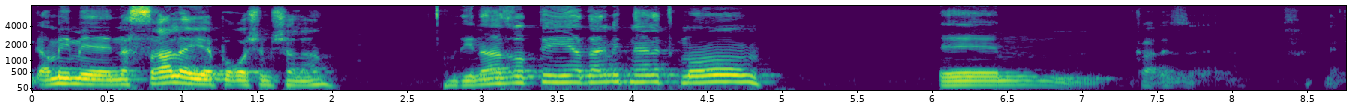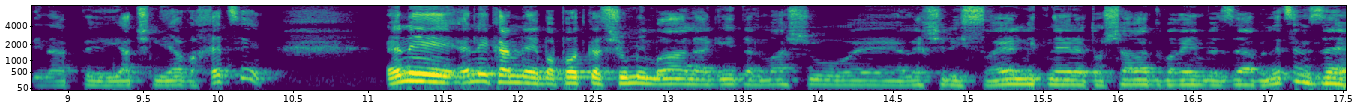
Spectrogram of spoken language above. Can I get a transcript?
גם אם אה, נסראללה יהיה פה ראש ממשלה, המדינה הזאת עדיין מתנהלת כמו אמ, נקרא לזה מדינת אה, יד שנייה וחצי. אין לי, אין לי כאן אה, בפודקאסט שום אמרה להגיד על משהו, אה, על איך שלישראל מתנהלת או שאר הדברים וזה, אבל עצם זה,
